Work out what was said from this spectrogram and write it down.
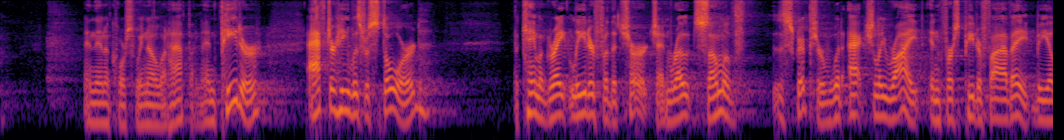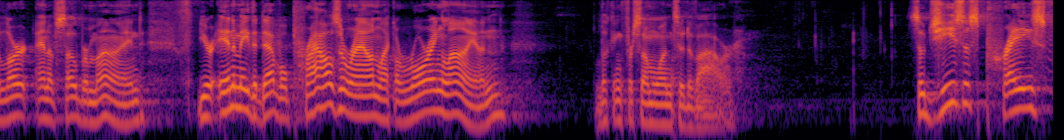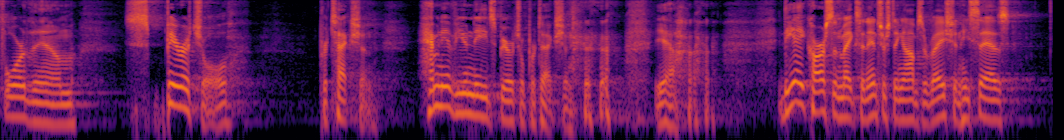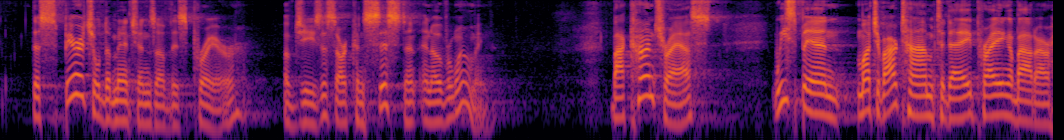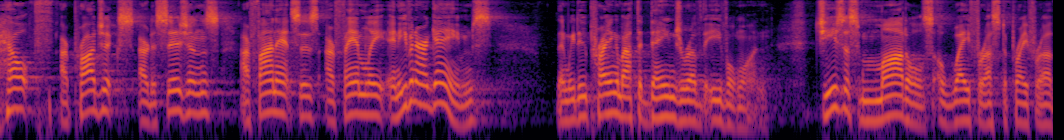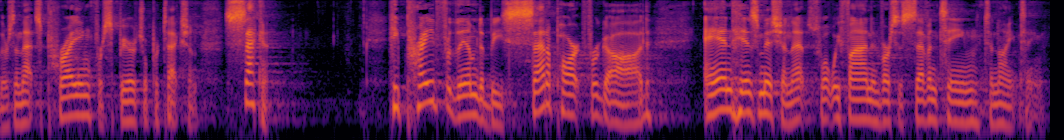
And then, of course, we know what happened. And Peter, after he was restored, became a great leader for the church and wrote some of the scripture would actually write in 1 Peter 5 8, be alert and of sober mind. Your enemy, the devil, prowls around like a roaring lion looking for someone to devour. So Jesus prays for them spiritual protection. How many of you need spiritual protection? yeah. D.A. Carson makes an interesting observation. He says, the spiritual dimensions of this prayer of Jesus are consistent and overwhelming. By contrast, we spend much of our time today praying about our health, our projects, our decisions, our finances, our family, and even our games than we do praying about the danger of the evil one. Jesus models a way for us to pray for others, and that's praying for spiritual protection. Second, he prayed for them to be set apart for God and his mission. That's what we find in verses 17 to 19.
